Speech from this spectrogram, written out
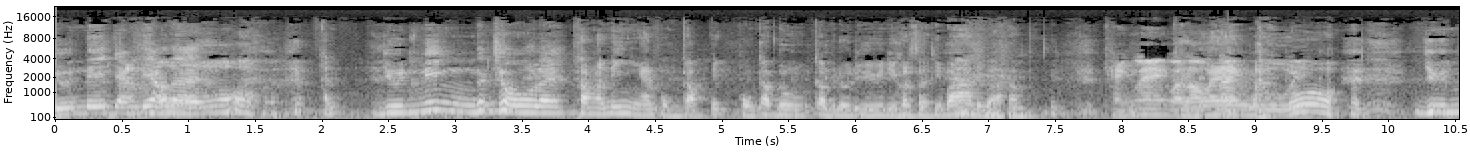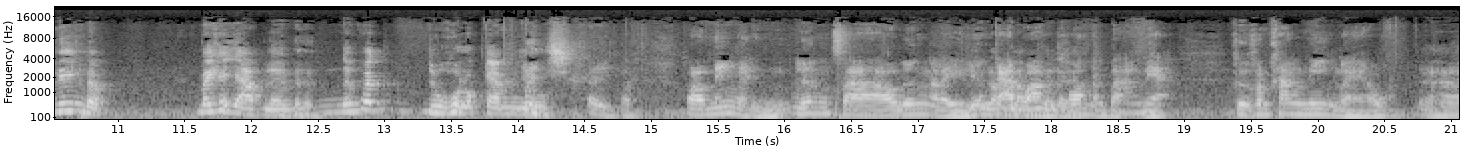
ยืนเด่นอย่างเดียวเลยโอ้โหอันยืนนิ่งทั้งโชว์เลยถ้ามันนิ่งอย่างนั้นผมกลับไปผมกลับดูกลับไปดูดีวีดีคอนเสิร์ตที่บ้านดีกว่าครับ แข็งแรงกว่าเราแข็งแรนั่งดูโอ้อีกยืนนิ่งแบบ ไม่ขยับเลย นึกว่าดูโฮโลแกรมอไม่ใช่ครับ ความนิ่งหมายถึงเรื่อง sound เรื่องอะไรเรื่องการวางล้ำๆไปเลยท่อนต่าง ๆ เนี่ย คือค่อนข้างนิ่งแล้วอ่าฮะ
